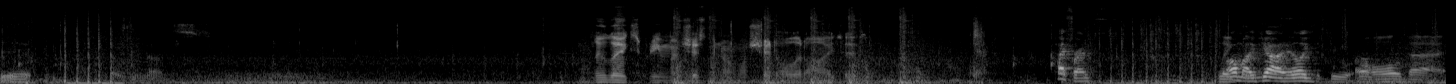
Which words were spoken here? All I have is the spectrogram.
Yeah. That would be nuts. Blue Lake's pretty much just a normal shithole it always is. Hi, friend. Like, oh my god, I like to do oh. all that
